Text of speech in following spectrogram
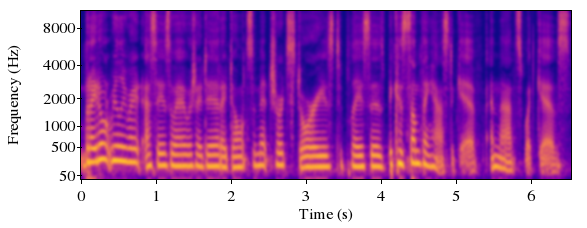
But I don't really write essays the way I wish I did. I don't submit short stories to places because something has to give, and that's what gives.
